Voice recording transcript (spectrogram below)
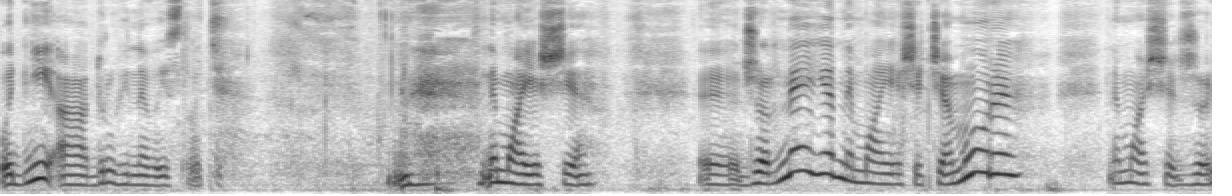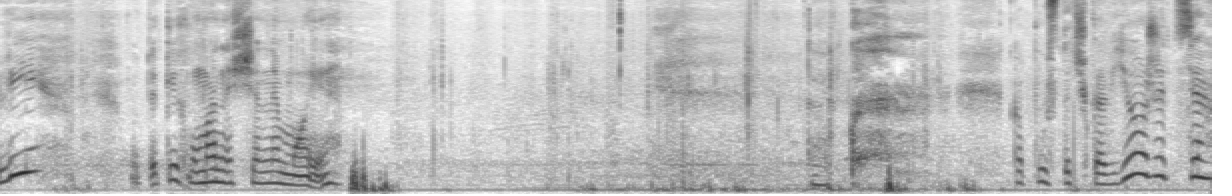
одні, а другі не вислати. Немає ще е, джорнея, немає ще чамури, немає ще джолі. От таких у мене ще немає. Так, капусточка в'яжеться.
